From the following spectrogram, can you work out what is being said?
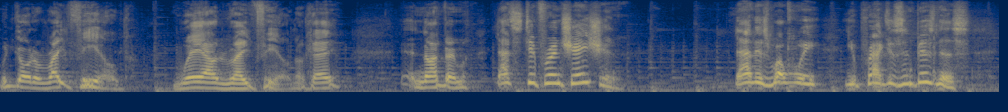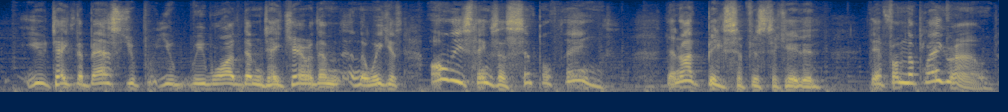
would go to right field, way out in right field, okay? Not very much. That's differentiation. That is what we you practice in business. You take the best, you you reward them, take care of them, and the weakest. All these things are simple things. They're not big, sophisticated. They're from the playground.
